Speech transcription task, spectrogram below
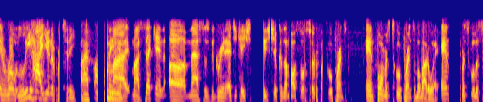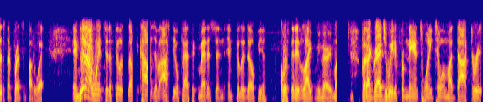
enrolled Lehigh University, I, my my second uh, master's degree in education leadership, because I'm also a certified school principal and former school principal, by the way, and school assistant principal, by the way. And then I went to the Philadelphia College of Osteopathic Medicine in Philadelphia. Of course, they didn't like me very much, but I graduated from there in 2010 with my doctorate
